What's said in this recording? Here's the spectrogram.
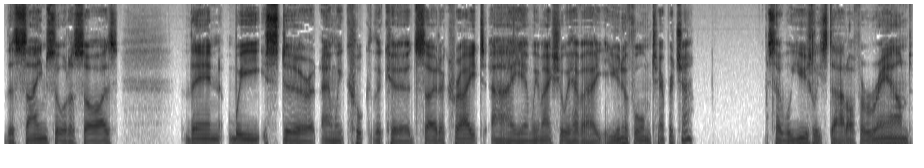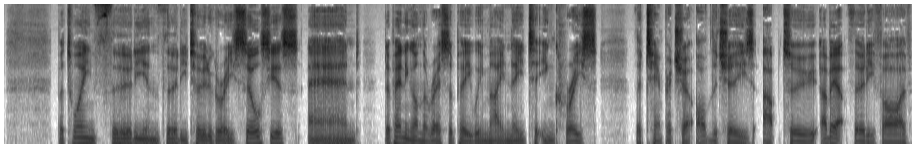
the same sort of size, then we stir it and we cook the curd. So to create a, and we make sure we have a uniform temperature. So we'll usually start off around between 30 and 32 degrees Celsius, and depending on the recipe, we may need to increase the temperature of the cheese up to about 35.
